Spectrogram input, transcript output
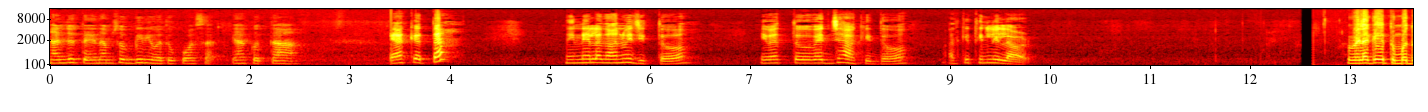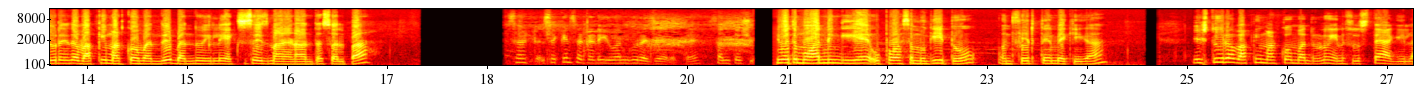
ನನ್ನ ಜೊತೆ ನಮ್ಮ ಸುಬ್ಬಿನ ಇವತ್ತು ಉಪವಾಸ. ಯಾಕೆ ಗೊತ್ತಾ? ಯಾಕೆ ಗೊತ್ತಾ? ನಿನ್ನೆಲ್ಲ ನಾನ್ ವೆಜ್ ಇತ್ತು. ಇವತ್ತು ವೆಜ್ ಹಾಕಿದ್ದು. ಅದಕ್ಕೆ ತಿನ್ನಲಿಲ್ಲ ಅವಳು. ಬೆಳಗ್ಗೆ ತುಂಬ ದೂರದಿಂದ ವಾಕಿಂಗ್ ಮಾಡ್ಕೊಂಡು ಬಂದು ಬಂದು ಇಲ್ಲಿ ಎಕ್ಸಸೈಸ್ ಮಾಡೋಣ ಅಂತ ಸ್ವಲ್ಪ. ಸೆಕೆಂಡ್ ಸ್ಯಾಟರ್ಡೆ ಇವನ್ಗೂ ರಜೆ ಇರುತ್ತೆ. ಸಂತೋಷ ಇವತ್ತು ಮಾರ್ನಿಂಗಿಗೆ ಉಪವಾಸ ಮುಗೀತು. ಒಂದು ಫ್ರೂಟ್ ತಿನ್ಬೇಕೀಗ. ಎಷ್ಟು ದೂರ ವಾಕಿಂಗ್ ಮಾಡ್ಕೊಂಡು ಬಂದ್ರೂ ಏನು ಸುಸ್ತೇ ಆಗಿಲ್ಲ.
